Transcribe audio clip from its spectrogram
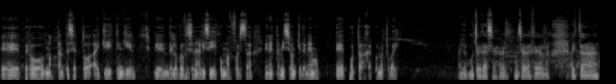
eh, pero no obstante, cierto, hay que distinguir eh, de lo profesional y seguir con más fuerza en esta misión que tenemos eh, por trabajar por nuestro país. Mayor, muchas gracias, muchas gracias, Ahí está,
